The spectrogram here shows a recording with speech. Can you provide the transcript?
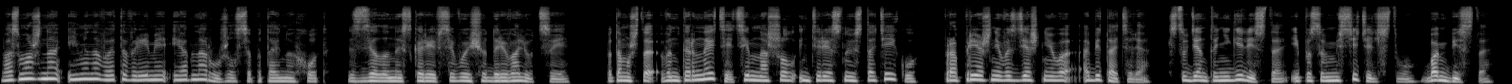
Возможно, именно в это время и обнаружился потайной ход, сделанный, скорее всего, еще до революции, потому что в интернете Тим нашел интересную статейку про прежнего здешнего обитателя, студента-нигилиста и по совместительству бомбиста.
